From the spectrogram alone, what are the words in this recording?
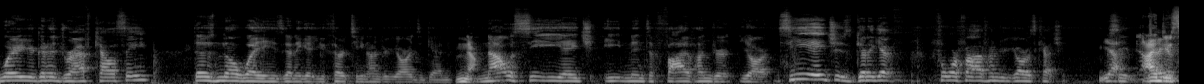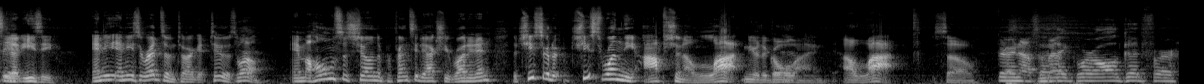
where you're going to draft Kelce, there's no way he's going to get you 1,300 yards again. No. Not with CEH eating into 500 yards. CEH is going to get four or 500 yards catching. Yeah. See, I, I do see see that it. easy, and he, and he's a red zone target too as well. And Mahomes has shown the propensity to actually run it in. The Chiefs are gonna, Chiefs run the option a lot near the goal line, a lot. So Fair enough. So I think we're all good for.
